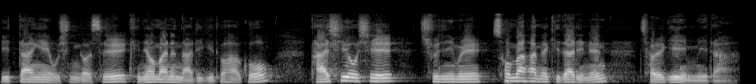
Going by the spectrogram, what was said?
이 땅에 오신 것을 기념하는 날이기도 하고 다시 오실 주님을 소망하며 기다리는 절기입니다.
